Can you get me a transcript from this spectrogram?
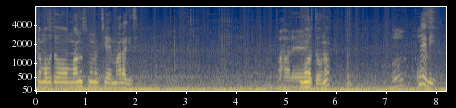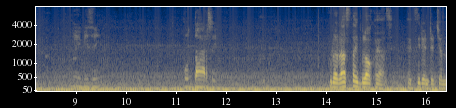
সম্ভবত মানুষ মনে হচ্ছে মারা গেছে. মরতো না? মেবি Può darsi. পুরো রাস্তায় ব্লক হয়ে আছে অ্যাক্সিডেন্টের জন্য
